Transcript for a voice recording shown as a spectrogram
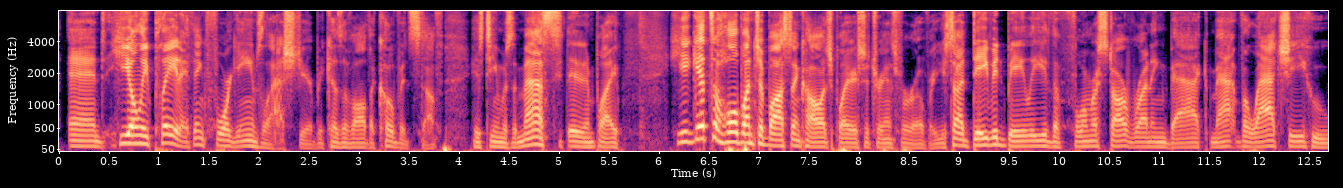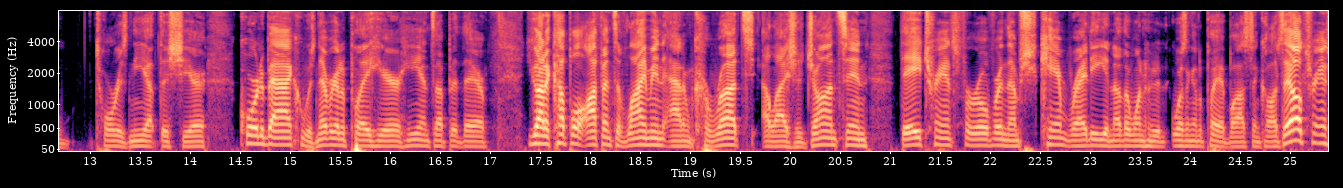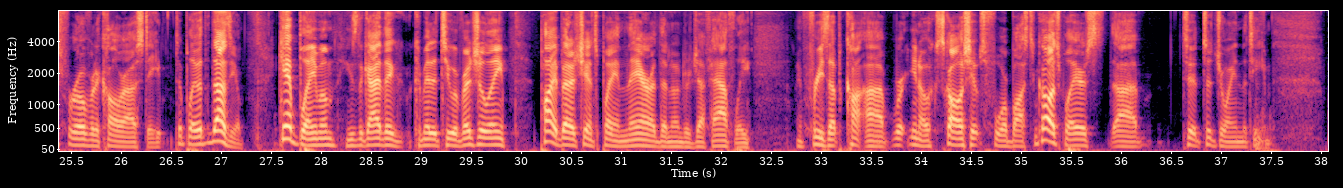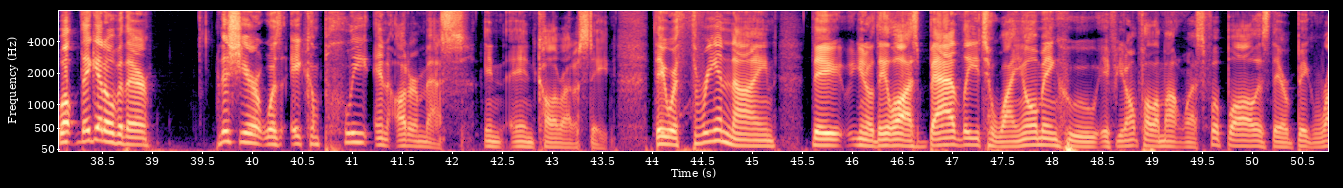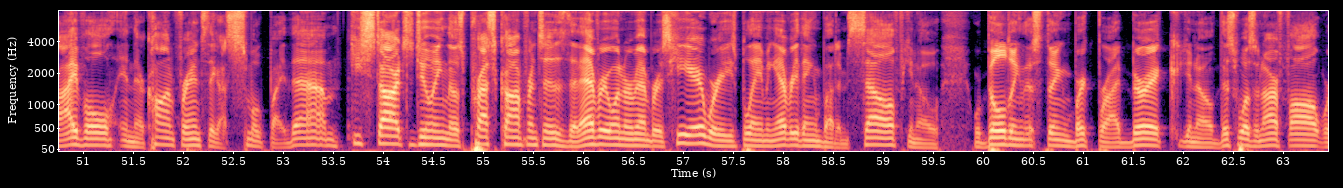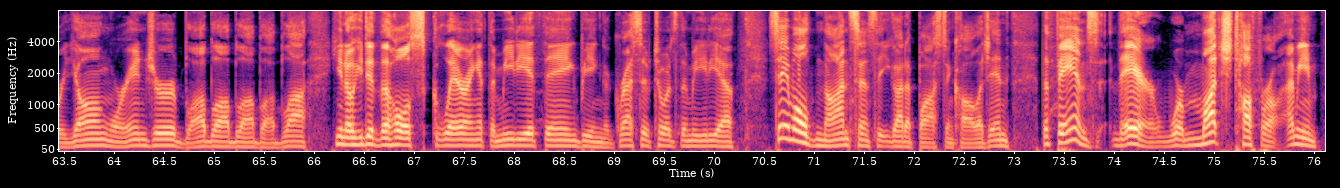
And he only played, I think, four games last year because of all the COVID stuff. His team was a mess. They didn't play. He gets a whole bunch of Boston College players to transfer over. You saw David Bailey, the former star running back, Matt Valecce, who tore his knee up this year. Quarterback who was never going to play here. He ends up in there. You got a couple offensive linemen, Adam Carut, Elijah Johnson. They transfer over, and then Cam Reddy, another one who wasn't going to play at Boston College. They all transfer over to Colorado State to play with Addazio. Can't blame him. He's the guy they committed to originally. Probably a better chance playing there than under Jeff Hafley. It frees up, uh, you know, scholarships for Boston College players uh, to to join the team. Well, they get over there this year was a complete and utter mess in, in Colorado State. They were three and nine. They, you know, they lost badly to Wyoming, who, if you don't follow Mountain West football, is their big rival in their conference. They got smoked by them. He starts doing those press conferences that everyone remembers here, where he's blaming everything but himself. You know, we're building this thing brick by brick. You know, this wasn't our fault. We're young. We're injured. Blah blah blah blah blah. You know, he did the whole glaring at the media thing, being aggressive towards the media. Same old nonsense that you got at Boston College, and the fans there were much tougher tougher. I mean,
